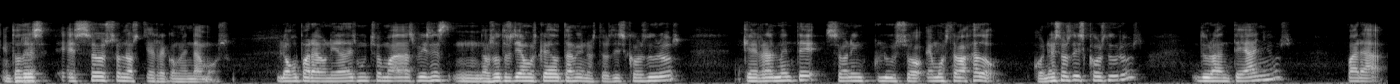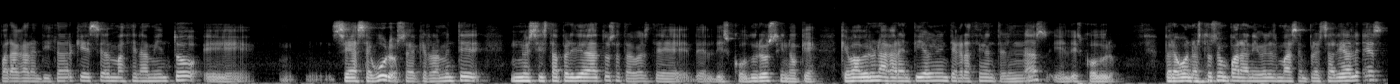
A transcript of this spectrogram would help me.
Entonces, esos son los que recomendamos. Luego para unidades mucho más business, nosotros ya hemos creado también nuestros discos duros, que realmente son incluso, hemos trabajado con esos discos duros durante años para, garantizar que ese almacenamiento eh, sea seguro, o sea, que realmente no exista pérdida de datos a través del disco duro, sino que, que, va a haber una garantía y una integración entre el NAS y el disco duro. Pero bueno, estos son para niveles más empresariales,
